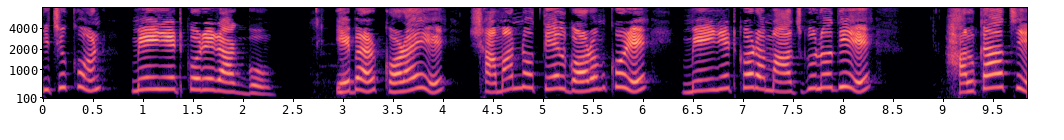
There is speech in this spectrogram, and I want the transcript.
কিছুক্ষণ মেরিনেট করে রাখব। এবার কড়াইয়ে সামান্য তেল গরম করে মেরিনেট করা মাছগুলো দিয়ে হালকা আছে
